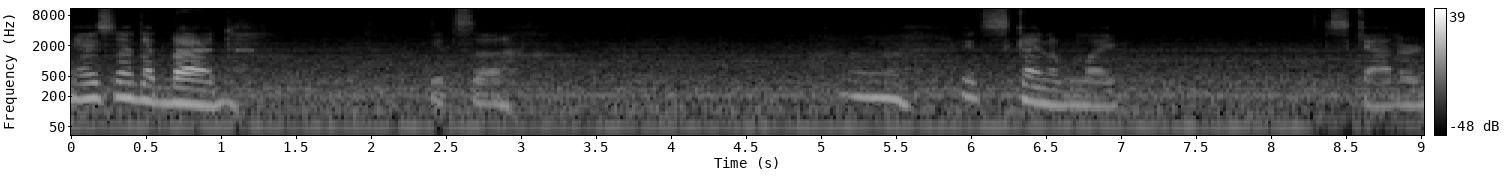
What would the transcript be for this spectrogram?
Yeah it's not that bad. It's uh, uh it's kind of like scattered.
